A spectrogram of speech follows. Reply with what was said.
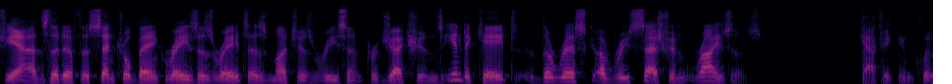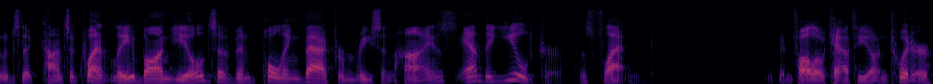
She adds that if the central bank raises rates as much as recent projections indicate, the risk of recession rises. Kathy concludes that consequently, bond yields have been pulling back from recent highs and the yield curve has flattened. You can follow Kathy on Twitter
